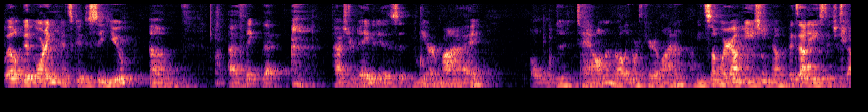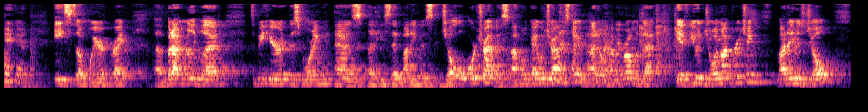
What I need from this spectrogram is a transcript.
Well, good morning. It's good to see you. Um, I think that Pastor David is near my old town, Raleigh, North Carolina. I mean, somewhere out east, you know. If it's out east, it's just out there. East somewhere, right? Uh, but I'm really glad to be here this morning. As uh, he said, my name is Joel or Travis. I'm okay with Travis too. I don't have a problem with that. If you enjoy my preaching, my name is Joel.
